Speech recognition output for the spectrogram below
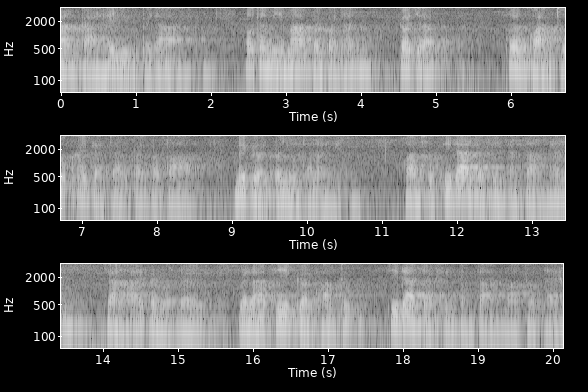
ร่างกายให้อยู่ไปได้ เพราะถ้ามีมากไปกว่านั้น ก็จะเพิ่มความทุกข์ให้แก่ใจไปเปล่าๆไม่เกิดประโยชน์อะไร ความสุขที่ได้จากสิ่งต่างๆ นั้นจะหายไปหมดเลย เวลาที่เกิดความทุกข์ที่ได้จากสิ่งต่างๆ มาทดแทน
